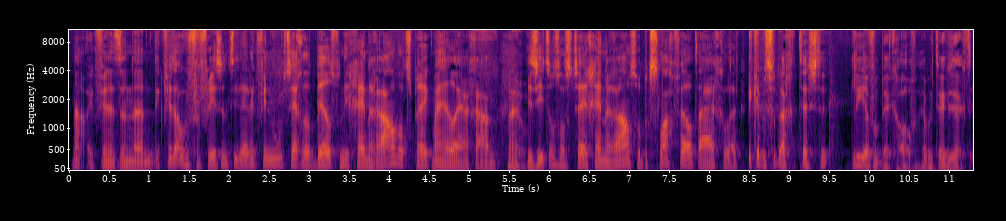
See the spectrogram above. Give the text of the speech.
Nou, ik vind het, een, eh, ik vind het ook een verfrissend idee. Ik vind, moet zeggen, dat beeld van die generaal, dat spreekt mij heel erg aan. Nou je ziet ons als twee generaals op het slagveld eigenlijk. Ik heb het vandaag getest, hè? Lia van Beckhoven, heb ik tegen gezegd.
